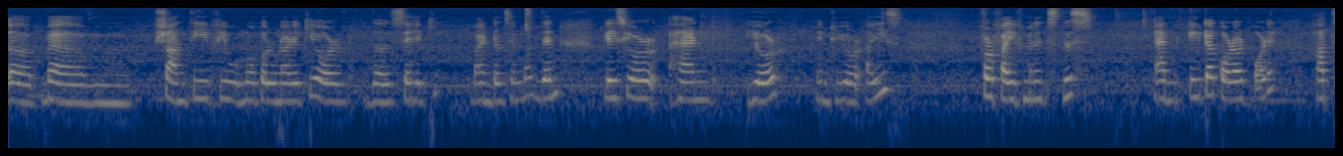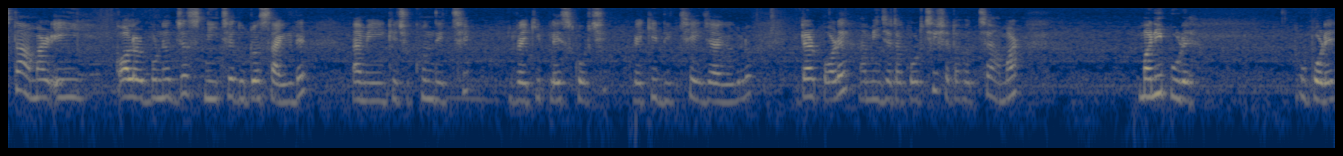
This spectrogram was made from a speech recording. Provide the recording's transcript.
uh, um, shanti if you know karuna reiki or the seheki mental symbol then place your hand here into your eyes for 5 minutes this and এইটা করার পরে হাতটা আমার এই কলার বোনের জাস্ট নিচে দুটো সাইডে আমি কিছুক্ষণ দিচ্ছি রেকি প্লেস করছি রেকি দিচ্ছি এই জায়গাগুলো এটার পরে আমি যেটা করছি সেটা হচ্ছে আমার মণিপুরে উপরে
